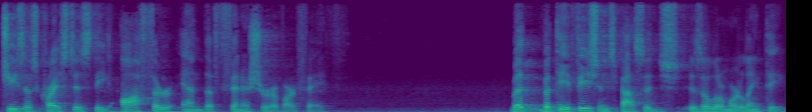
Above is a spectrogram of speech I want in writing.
Jesus Christ is the author and the finisher of our faith. But, but the Ephesians passage is a little more lengthy.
